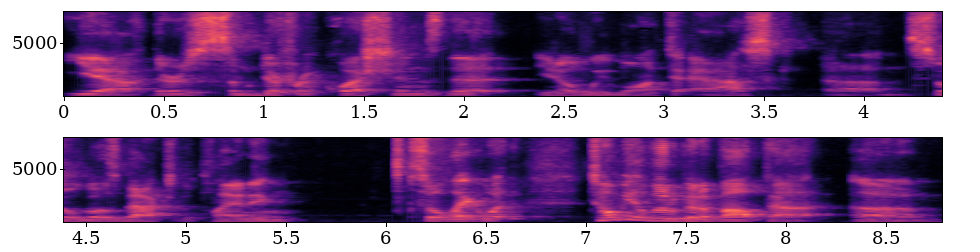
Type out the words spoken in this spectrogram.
yeah, there's some different questions that you know we want to ask. Um, still goes back to the planning. So, like, what? Tell me a little bit about that. Um,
